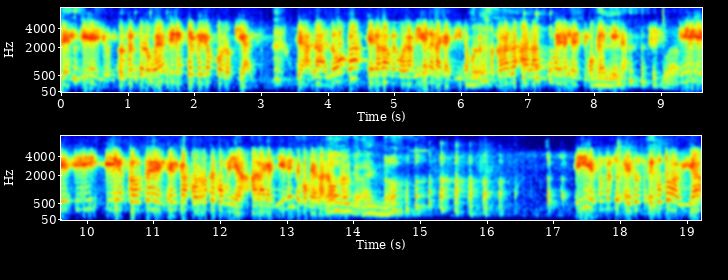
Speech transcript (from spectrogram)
del gay, entonces te lo voy a decir en términos coloquiales. O sea, la loca era la mejor amiga de la gallina, porque nosotros a, la- a las mujeres le decimos gallina. claro. Y, y, y entonces el, el cacorro se comía a la gallina y se comía a la Ah, loca. loca. Ay, no. Y entonces eso, eso todavía,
